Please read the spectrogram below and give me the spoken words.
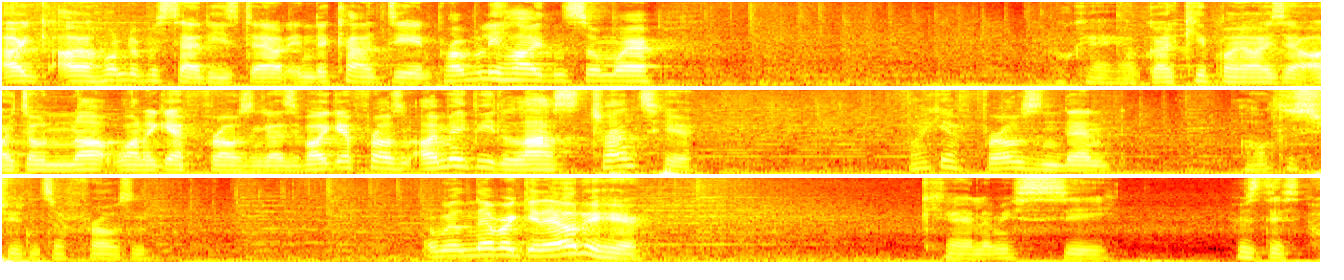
I, I 100% he's down in the canteen. Probably hiding somewhere. Okay, I've got to keep my eyes out. I do not want to get frozen, guys. If I get frozen, I may be the last chance here. If I get frozen, then all the students are frozen. And we'll never get out of here. Okay, let me see. Who's this?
